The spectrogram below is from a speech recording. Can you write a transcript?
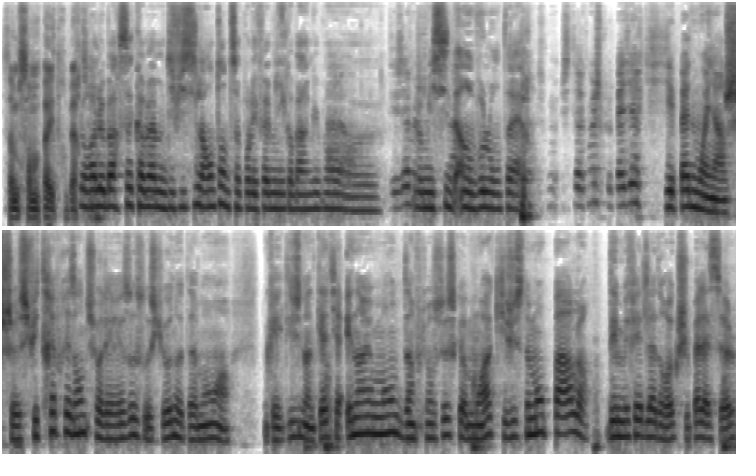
ça me semble pas être pertinent. Laura Le Bar, c'est quand même difficile à entendre ça pour les familles comme argument. L'homicide involontaire. Moi, je ne peux pas dire qu'il n'y ait pas de moyens. Je suis très présente sur les réseaux sociaux, notamment donc avec 1824. Il y a énormément d'influenceuses comme moi qui, justement, parlent des méfaits de la drogue. Je ne suis pas la seule.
